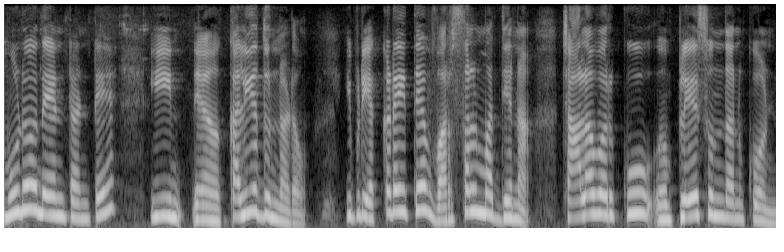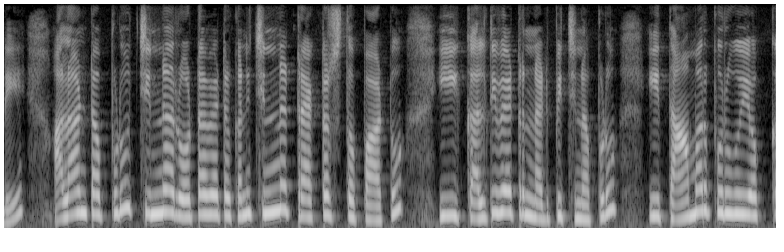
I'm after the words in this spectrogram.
మూడోది ఏంటంటే ఈ కలియదున్నడం. ఇప్పుడు ఎక్కడైతే వరుసల మధ్యన చాలా వరకు ప్లేస్ ఉందనుకోండి అలాంటప్పుడు చిన్న రోటోవేటర్ కానీ చిన్న ట్రాక్టర్స్తో పాటు ఈ కల్టివేటర్ నడిపించినప్పుడు ఈ తామర పురుగు యొక్క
